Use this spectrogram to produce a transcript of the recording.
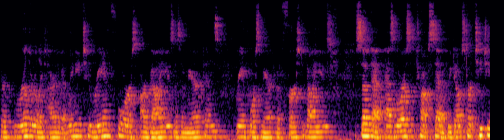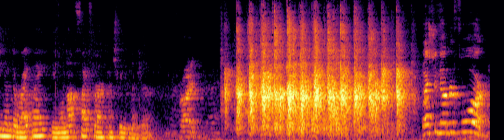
They're really, really tired of it. We need to reinforce our values as Americans, reinforce America First values, so that, as Laura Trump said, if we don't start teaching them the right way, they will not fight for our country later. Right. Question number four.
